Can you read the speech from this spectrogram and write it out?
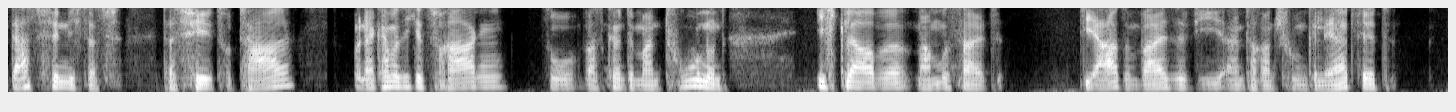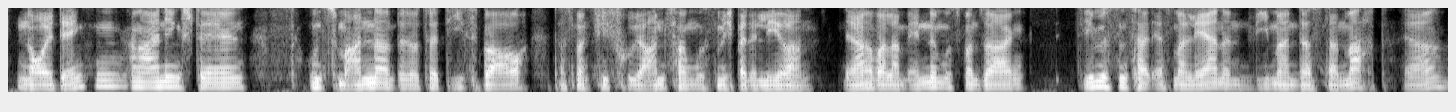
Das finde ich, das, das fehlt total. Und dann kann man sich jetzt fragen, so, was könnte man tun? Und ich glaube, man muss halt die Art und Weise, wie einfach an Schulen gelehrt wird, neu denken an einigen Stellen. Und zum anderen bedeutet dies aber auch, dass man viel früher anfangen muss, nämlich bei den Lehrern. Ja, weil am Ende muss man sagen, die müssen es halt erstmal lernen, wie man das dann macht. Ja.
